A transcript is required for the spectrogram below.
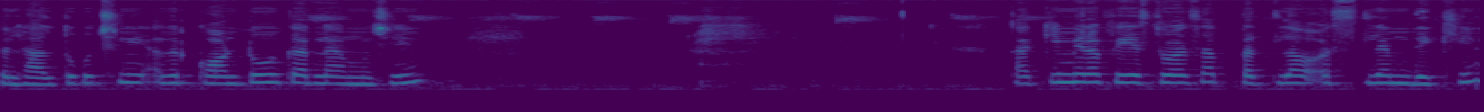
फ़िलहाल तो कुछ नहीं अगर कॉन्टोर करना है मुझे ताकि मेरा फेस थोड़ा सा पतला और स्लिम दिखे.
